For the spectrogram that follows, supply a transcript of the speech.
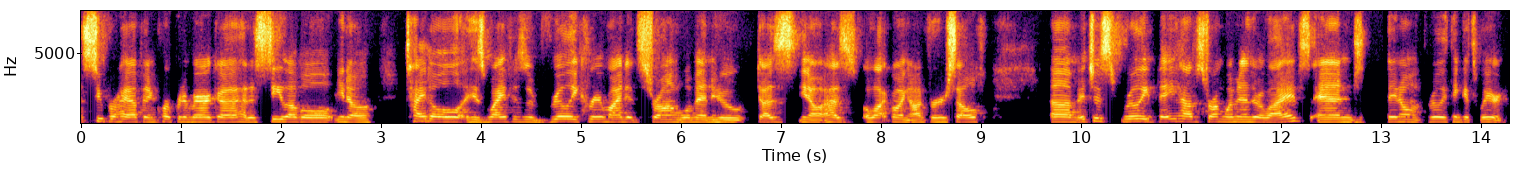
super high up in corporate America, had a C level, you know, title. His wife is a really career minded, strong woman who does, you know, has a lot going on for herself. Um, it just really, they have strong women in their lives and they don't really think it's weird.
